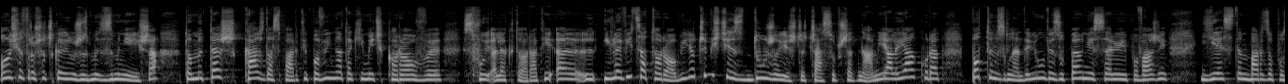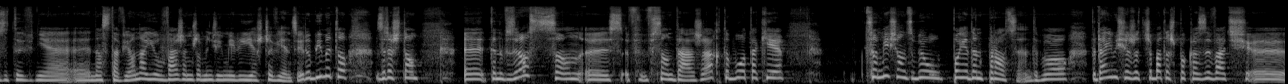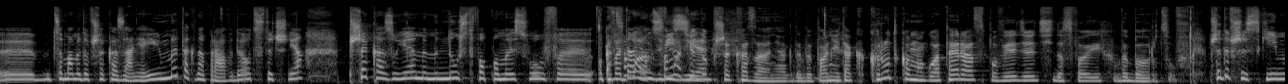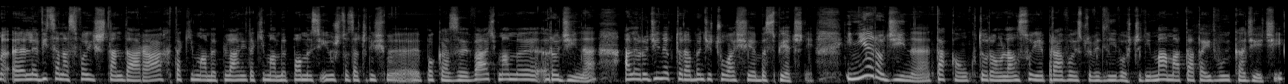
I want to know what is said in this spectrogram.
On się troszeczkę już zm- zmniejsza, to my też, każda z partii powinna taki mieć korowy swój elektorat i, e, i Lewica to robi. I oczywiście jest dużo jeszcze czasu przed nami, ale ja akurat pod tym względem, i mówię zupełnie serio i poważnie, jestem bardzo pozytywnie e, nastawiona i uważam, że będziemy mieli jeszcze więcej. Robimy to zresztą, e, ten wzrost e, w sondażach to było takie co miesiąc był po 1%, bo wydaje mi się, że trzeba też pokazywać, e, e, co mamy do przekazania. I my tak naprawdę od stycznia przekazujemy mnóstwo pomysłów, e, A co, ma, opowiadając co wizję. do przekazania, gdyby pani tak krótko mogła teraz powiedzieć do swoich wyborców? Przede wszystkim lewica na swoich sztandarach, taki mamy plan i taki mamy pomysł i już to zaczęliśmy pokazywać. Mamy rodzinę, ale rodzinę, która będzie czuła się bezpiecznie. I nie rodzinę taką, którą lansuje Prawo i Sprawiedliwość, czyli mama, tata i dwójka dzieci,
